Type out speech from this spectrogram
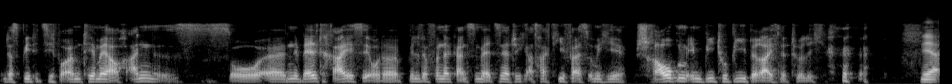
Und das bietet sich bei eurem Thema ja auch an. So äh, eine Weltreise oder Bilder von der ganzen Welt sind natürlich attraktiver als irgendwelche Schrauben im B2B-Bereich natürlich. Ja,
